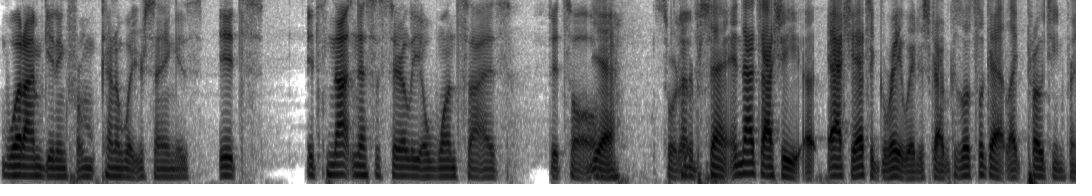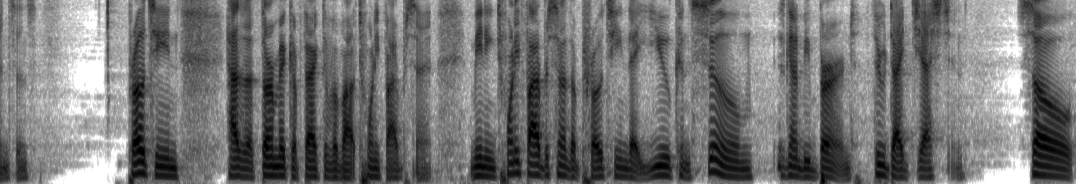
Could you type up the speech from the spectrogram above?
what I'm getting from kind of what you're saying is it's it's not necessarily a one size fits all Yeah. sort of 100% and that's actually uh, actually that's a great way to describe it because let's look at like protein for instance. Protein has a thermic effect of about twenty five percent, meaning twenty five percent of the protein that you consume is going to be burned through digestion. So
